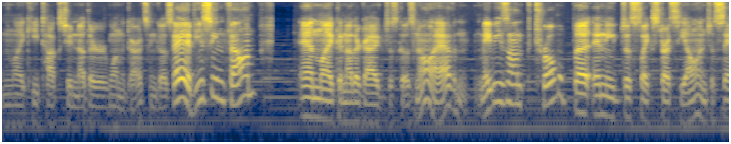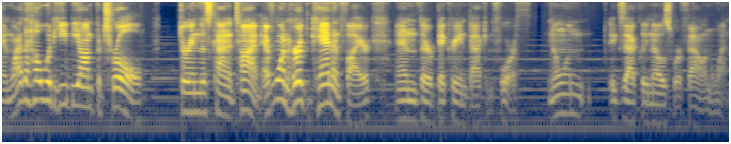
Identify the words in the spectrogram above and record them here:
And like he talks to another one of the guards and goes, "Hey, have you seen Fallon?" And like another guy just goes, "No, I haven't. Maybe he's on patrol." But and he just like starts yelling, just saying, "Why the hell would he be on patrol during this kind of time?" Everyone heard the cannon fire, and they're bickering back and forth. No one exactly knows where Fallon went.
